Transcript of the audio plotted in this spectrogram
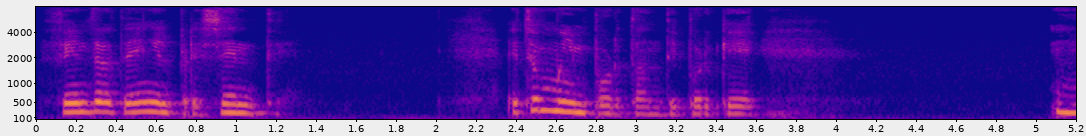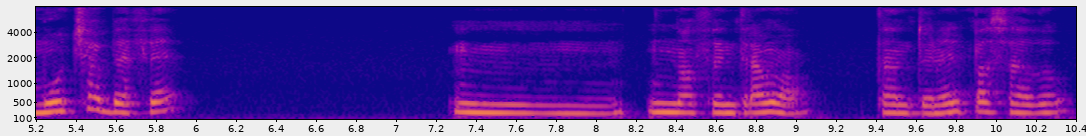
Céntrate en el presente. Esto es muy importante porque muchas veces mmm, nos centramos tanto en el pasado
